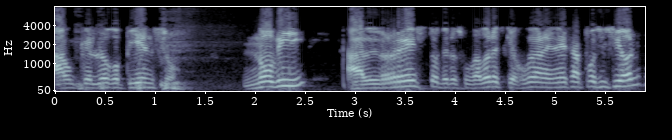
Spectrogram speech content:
Aunque luego pienso, no vi al resto de los jugadores que juegan en esa posición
